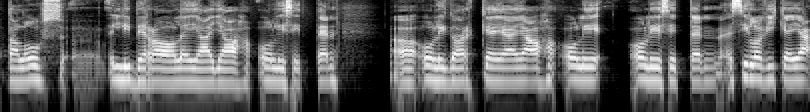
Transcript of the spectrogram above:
talousliberaaleja ja oli sitten oligarkkeja ja oli, oli sitten silovikejä,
